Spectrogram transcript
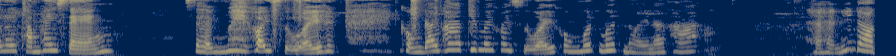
ก็เลยทำให้แสง แสงไม่ค่อยสวย คงได้ภาพที่ไม่ค่อยสวย คงมืดมืดหน่อยนะคะนี่ดอก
